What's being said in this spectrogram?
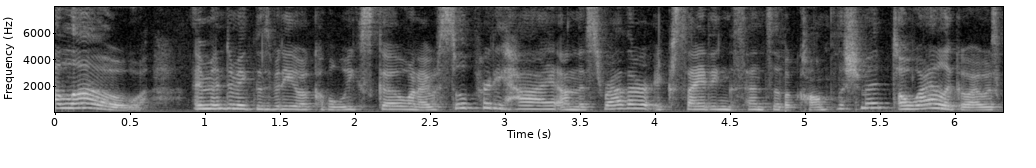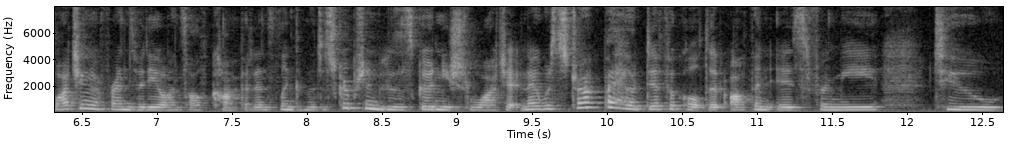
Hello! I meant to make this video a couple weeks ago when I was still pretty high on this rather exciting sense of accomplishment. A while ago I was watching a friend's video on self-confidence, link in the description because it's good and you should watch it, and I was struck by how difficult it often is for me to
